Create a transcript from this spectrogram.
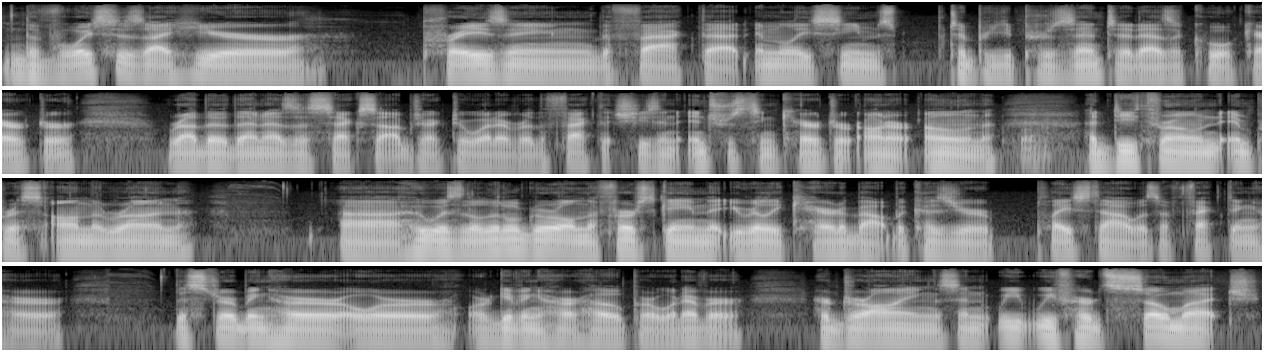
the voices I hear praising the fact that Emily seems to be presented as a cool character rather than as a sex object or whatever. The fact that she's an interesting character on her own, a dethroned empress on the run, uh, who was the little girl in the first game that you really cared about because your playstyle was affecting her, disturbing her, or or giving her hope or whatever. Her drawings, and we we've heard so much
